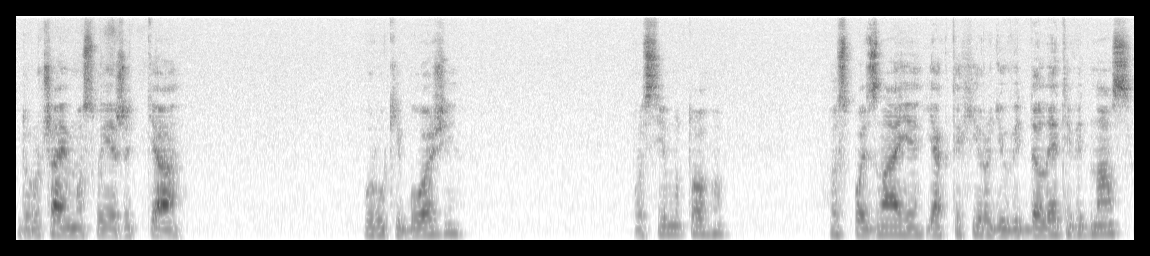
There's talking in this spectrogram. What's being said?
доручаємо своє життя у руки Божі. Просімо того. Господь знає, як тих іродів віддалити від нас,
